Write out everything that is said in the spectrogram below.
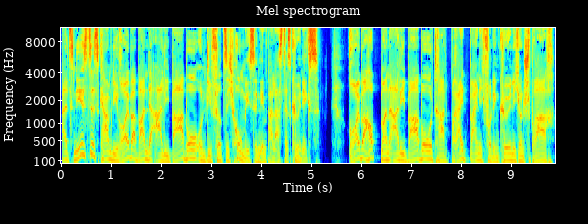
Als nächstes kam die Räuberbande Ali Babo und die 40 Homies in den Palast des Königs. Räuberhauptmann Ali Babo trat breitbeinig vor den König und sprach,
